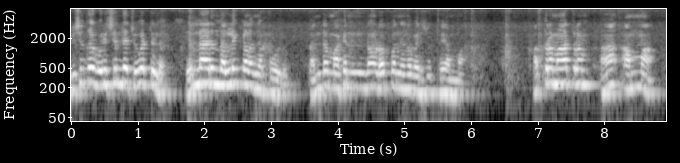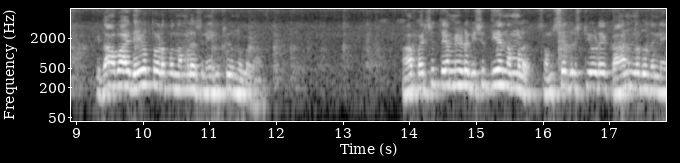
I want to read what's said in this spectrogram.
വിശുദ്ധ കുരിശിന്റെ ചുവട്ടിൽ എല്ലാവരും തള്ളിക്കളഞ്ഞപ്പോഴും തന്റെ മകനോടൊപ്പം നിന്ന പരിശുദ്ധ അമ്മ അത്രമാത്രം ആ അമ്മ പിതാവായ ദൈവത്തോടൊപ്പം നമ്മളെ സ്നേഹിച്ചു എന്നുള്ളതാണ്. ആ പരിശുദ്ധ അമ്മയുടെ വിശുദ്ധിയെ നമ്മൾ സംശയദൃഷ്ടിയോടെ കാണുന്നത് തന്നെ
